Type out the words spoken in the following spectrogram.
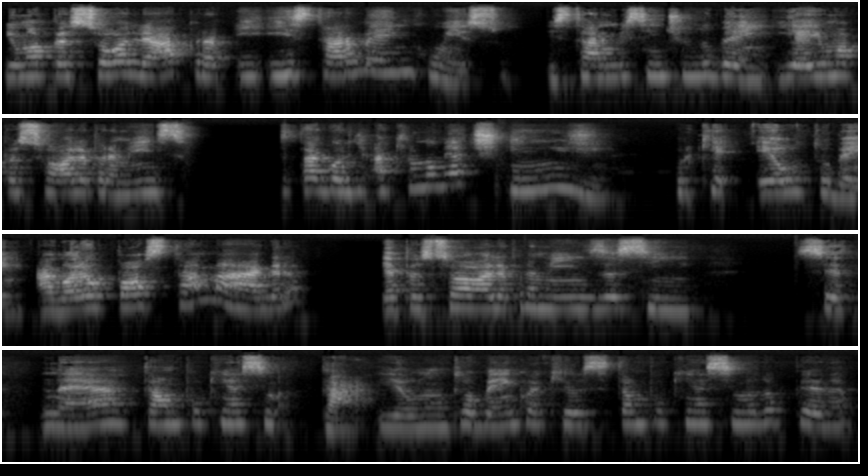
e uma pessoa olhar para. E, e, estar bem com isso, estar me sentindo bem. E aí uma pessoa olha para mim e diz: você tá gordinha, aquilo não me atinge, porque eu tô bem. Agora eu posso estar magra, e a pessoa olha para mim e diz assim você, né, tá um pouquinho acima, tá, e eu não tô bem com aquilo, você tá um pouquinho acima do peso. Né?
